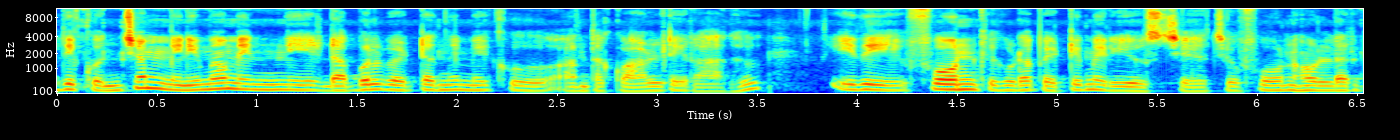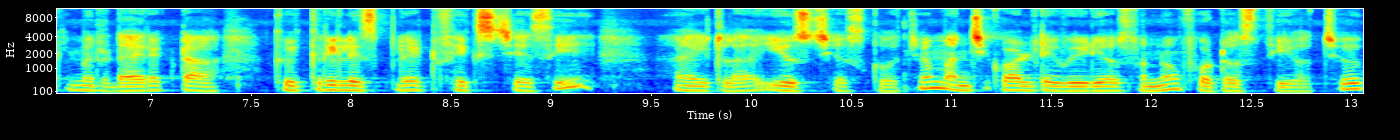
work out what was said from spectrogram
ఇది కొంచెం మినిమం ఇన్ని డబ్బులు పెట్టింది మీకు అంత క్వాలిటీ రాదు. ఇది ఫోన్కి కూడా పెట్టి మీరు యూస్ చేయొచ్చు. ఫోన్ హోల్డర్కి మీరు డైరెక్ట్ ఆ క్విక్ రిలీజ్ ప్లేట్ ఫిక్స్ చేసి ఇట్లా యూస్ చేసుకోవచ్చు. మంచి క్వాలిటీ వీడియోస్ ఫొటోస్ తీయవచ్చు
